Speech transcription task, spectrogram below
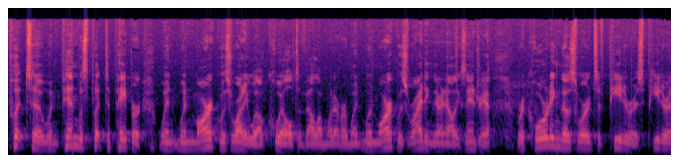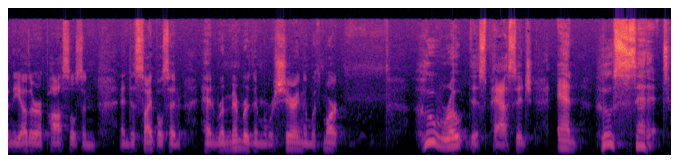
put to, when pen was put to paper, when, when Mark was writing, well, quill to vellum, whatever, when, when Mark was writing there in Alexandria, recording those words of Peter as Peter and the other apostles and, and disciples had, had remembered them and were sharing them with Mark, who wrote this passage and who said it?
